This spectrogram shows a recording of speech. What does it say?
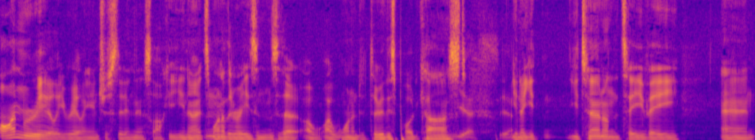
I'm really really interested in this, Lucky. You know, it's one Mm. of the reasons that I, I wanted to do this podcast. Yes, yeah. You know, you you turn on the TV. And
